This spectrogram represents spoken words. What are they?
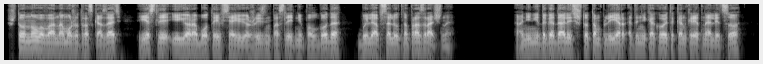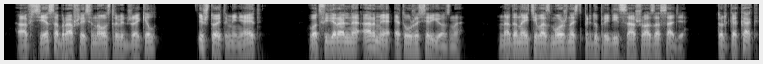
Что нового она может рассказать, если ее работа и вся ее жизнь последние полгода были абсолютно прозрачны? Они не догадались, что тамплиер — это не какое-то конкретное лицо, а все собравшиеся на острове Джекил. И что это меняет? Вот федеральная армия — это уже серьезно. Надо найти возможность предупредить Сашу о засаде. Только как?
